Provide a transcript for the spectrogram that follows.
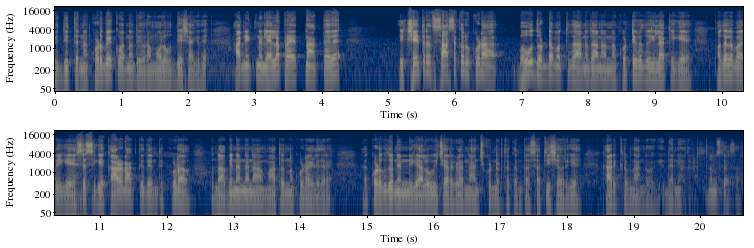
ವಿದ್ಯುತ್ತನ್ನು ಕೊಡಬೇಕು ಅನ್ನೋದು ಇವರ ಮೂಲ ಉದ್ದೇಶ ಆಗಿದೆ. ಆ ನಿಟ್ಟಿನಲ್ಲಿ ಎಲ್ಲ ಪ್ರಯತ್ನ ಆಗ್ತಾಯಿದೆ ಈ ಕ್ಷೇತ್ರದ ಶಾಸಕರು ಕೂಡ ಬಹು ದೊಡ್ಡ ಮೊತ್ತದ ಅನುದಾನವನ್ನು ಕೊಟ್ಟಿರೋದು ಇಲಾಖೆಗೆ ಮೊದಲ ಬಾರಿಗೆ ಯಶಸ್ಸಿಗೆ ಕಾರಣ ಆಗ್ತಿದೆ ಅಂತ ಕೂಡ ಒಂದು ಅಭಿನಂದನಾ ಮಾತನ್ನು ಕೂಡ ಹೇಳಿದ್ದಾರೆ. ಕೊಡಗುದೊಂದಿಗೆ ಹಲವು ವಿಚಾರಗಳನ್ನು ಹಂಚಿಕೊಂಡಿರ್ತಕ್ಕಂಥ ಸತೀಶ್ ಅವರಿಗೆ ಕಾರ್ಯಕ್ರಮದ ಅಂಗವಾಗಿ ಧನ್ಯವಾದಗಳು. ನಮಸ್ಕಾರ ಸರ್.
